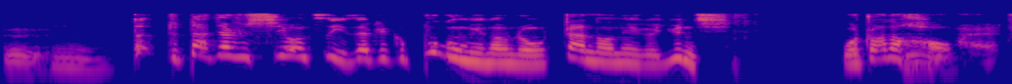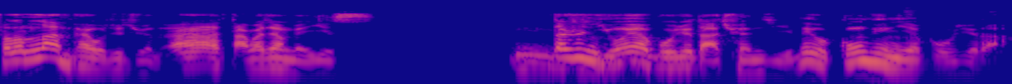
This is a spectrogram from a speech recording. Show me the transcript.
嗯嗯大就大家是希望自己在这个不公平当中占到那个运气。我抓到好牌，抓到烂牌，我就觉得啊，打麻将没意思。嗯，但是你永远不会去打拳击，那个公平你也不会去打。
